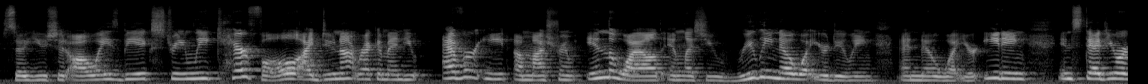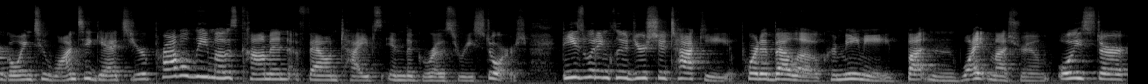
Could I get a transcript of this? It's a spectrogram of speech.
so you should always be extremely careful. I do not recommend you ever eat a mushroom in the wild unless you really know what you're doing and know what you're eating. Instead, you are going to want to get your probably most common found types in the grocery stores. These would include your shiitake, portobello, cremini, button, white mushroom, oyster,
